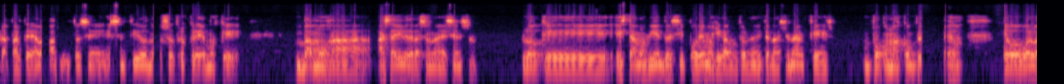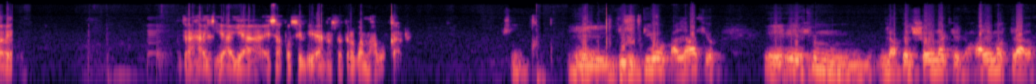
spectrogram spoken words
la parte de abajo. Entonces, en ese sentido, nosotros creemos que vamos a, a, salir de la zona de descenso. Lo que estamos viendo es si podemos llegar a un torneo internacional, que es un poco más complejo, pero vuelvo a mientras haya esa posibilidad, nosotros vamos a buscarla. Sí. El directivo Palacio eh, es un, una persona que nos ha demostrado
